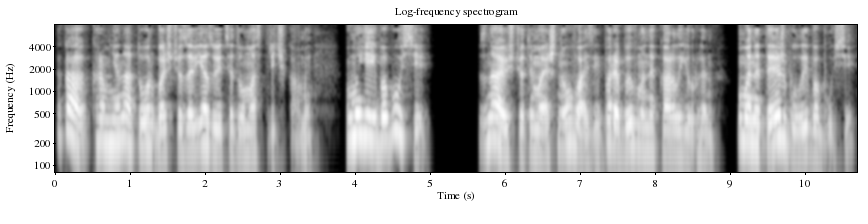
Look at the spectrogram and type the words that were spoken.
Така крамняна торба, що зав'язується двома стрічками. В моєї бабусі. Знаю, що ти маєш на увазі, перебив мене Карл Юрген. У мене теж були бабусі.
